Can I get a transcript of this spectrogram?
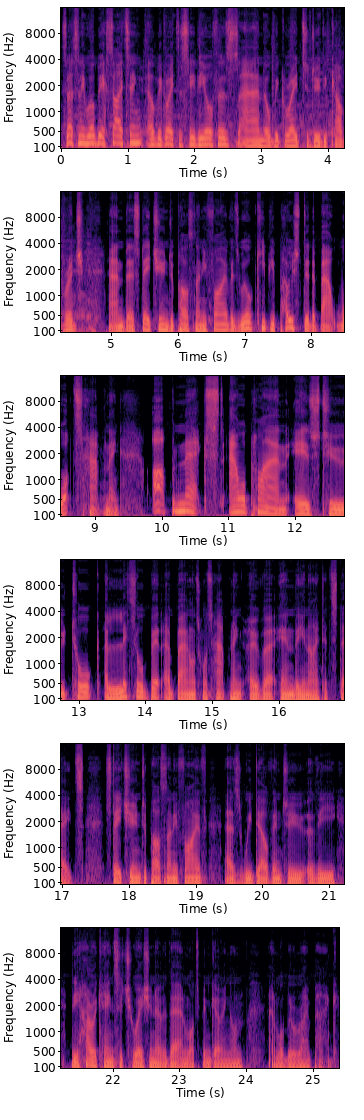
Certainly will be exciting. It'll be great to see the authors and it'll be great to do the coverage. And uh, stay tuned to Pulse 95 as we'll keep you posted about what's happening. Up next, our plan is to talk a little bit about what's happening over in the United States. Stay tuned to Pulse 95 as we delve into the, the hurricane situation over there and what's been going on. And we'll be right back.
